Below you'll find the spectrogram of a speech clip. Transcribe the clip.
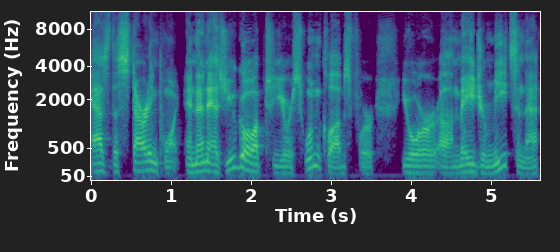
as the starting point. And then as you go up to your swim clubs for your uh, major meets and that,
